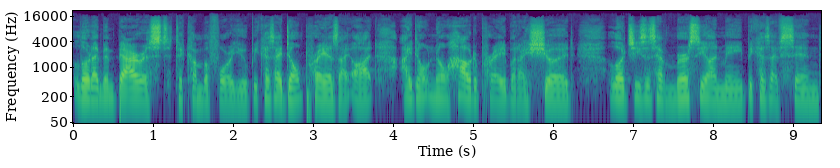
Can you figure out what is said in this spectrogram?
Lord, I'm embarrassed to come before you because I don't pray as I ought. I don't know how to pray, but I should. Lord Jesus, have mercy on me because I've sinned.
